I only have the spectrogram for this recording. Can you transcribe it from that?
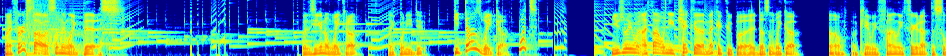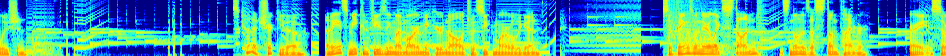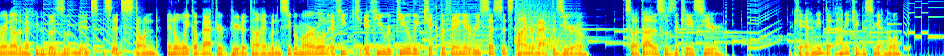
My first thought was something like this. But is he gonna wake up? Like, what do you do? He does wake up! What? Usually, when I thought when you kick a Mecha Koopa, it doesn't wake up. Oh, okay, we finally figured out the solution. It's kind of tricky, though. I think it's me confusing my Mario Maker knowledge with Super Mario World again. So things when they're, like, stunned, it's known as a stun timer. Alright, so right now the Mecha Koopa is it's, it's it's stunned. It'll wake up after a period of time, but in Super Mario World, if you if you repeatedly kick the thing, it resets its timer back to zero. So I thought this was the case here. Okay, I need to. How do you kick this again? Hello?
